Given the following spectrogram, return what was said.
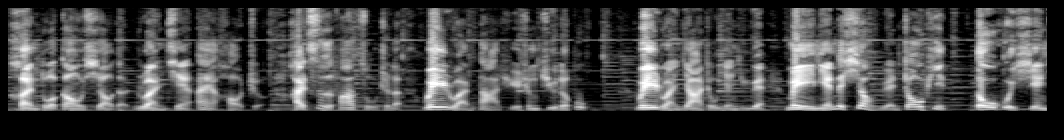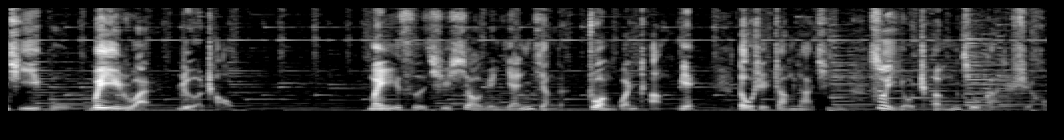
很多高校的软件爱好者还自发组织了微软大学生俱乐部。微软亚洲研究院每年的校园招聘都会掀起一股微软热潮。每一次去校园演讲的壮观场面。都是张亚勤最有成就感的时候，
